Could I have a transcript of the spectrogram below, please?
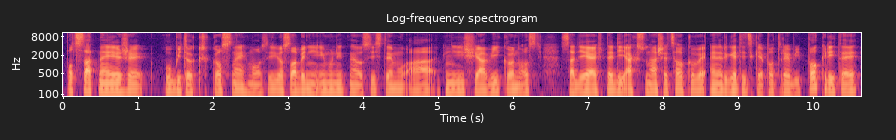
Podstatné je, že úbytok kostnej hmoty, oslabenie imunitného systému a nižšia výkonnosť sa deje aj vtedy, ak sú naše celkové energetické potreby pokryté,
